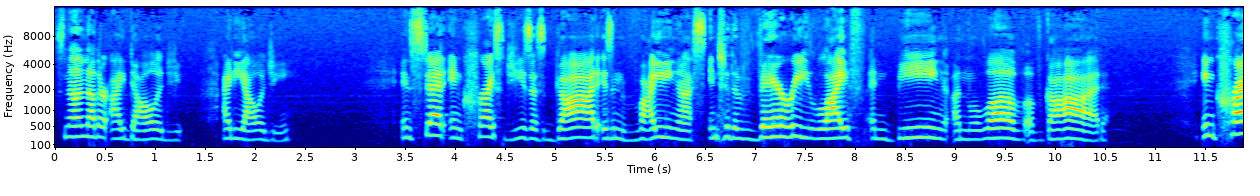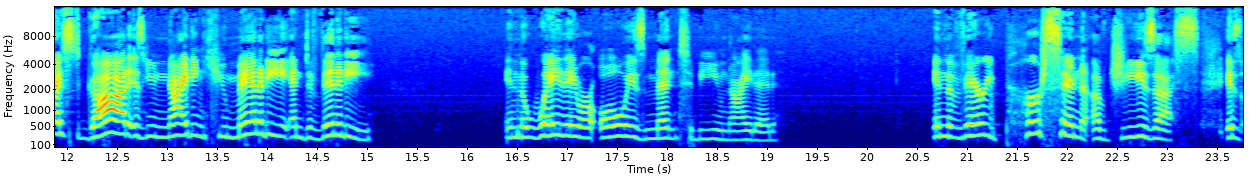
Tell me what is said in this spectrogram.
It's not another ideology. ideology. Instead, in Christ Jesus, God is inviting us into the very life and being and love of God. In Christ, God is uniting humanity and divinity in the way they were always meant to be united. In the very person of Jesus is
